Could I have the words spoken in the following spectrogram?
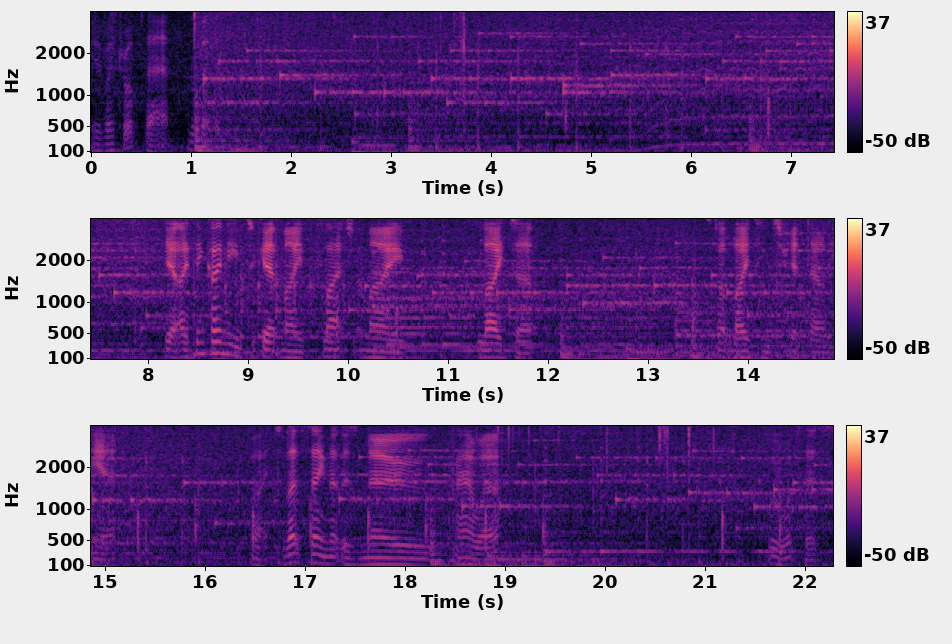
So if I drop that, what about this? Yeah, I think I need to get my flash, my lighter. Start lighting shit down here. Right, so that's saying that there's no power. Ooh, what's this?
